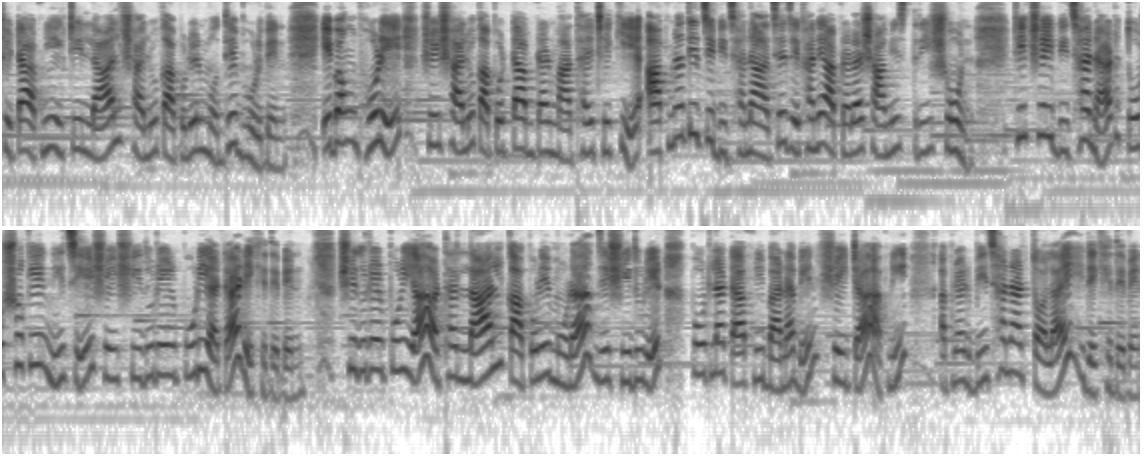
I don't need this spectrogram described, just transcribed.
সেটা আপনি একটি লাল শালু কাপড়ের মধ্যে ভরবেন এবং ভরে সেই শালু কাপড়টা আপনার মাথায় ঠেকিয়ে আপনাদের যে বিছানা আছে যেখানে আপনারা স্বামী, স্ত্রী, শোন, ঠিক সেই বিছানার তোষকের নিচে সেই সিঁদুরের পুড়িয়াটা রেখে দেবেন। সিঁদুরের পুড়িয়া অর্থাৎ লাল কাপড়ে মোড়া যে সিঁদুরের পোটলাটা আপনি বানাবেন সেইটা আপনি আপনার বিছানার তলায় রেখে দেবেন।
